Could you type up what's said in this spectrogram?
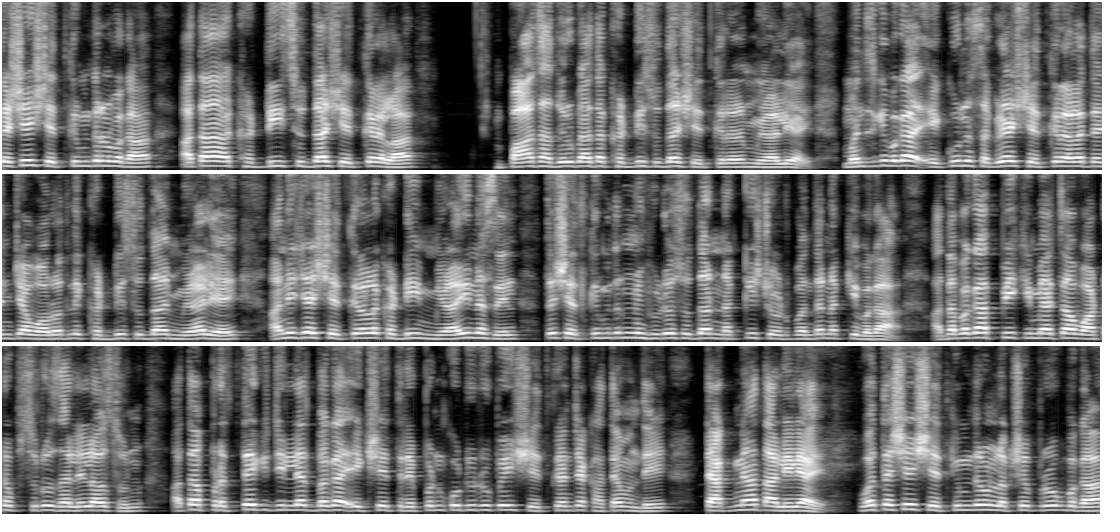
तसेच शेतकरी मित्रांनो बघा आता खड्डीसुद्धा शेतकऱ्याला पाच हजार रुपये आता खड्डीसुद्धा शेतकऱ्याला मिळाली आहे. म्हणजे की बघा एकूण सगळ्या शेतकऱ्याला त्यांच्या वावरातली खड्डीसुद्धा मिळाली आहे. आणि ज्या शेतकऱ्याला खड्डी मिळाली नसेल तर शेतकरी मित्रांनो व्हिडिओसुद्धा नक्की शेवटपर्यंत नक्की बघा. आता बघा पीक विम्याचा वाटप सुरू झालेला असून आता प्रत्येक जिल्ह्यात बघा एकशे त्रेपन्न कोटी रुपये शेतकऱ्यांच्या खात्यामध्ये टाकण्यात आलेले आहे. व तसे शेतकरी मित्रांनो लक्षपूर्वक बघा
